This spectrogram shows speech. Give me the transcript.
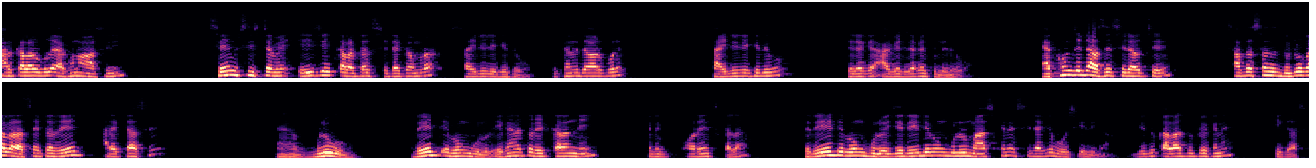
আর কালারগুলো এখনও আসেনি। সেম সিস্টেমে এই যে কালারটা সেটাকে আমরা সাইডে রেখে দেবো। এখানে দেওয়ার পরে সাইডে রেখে দেবো। সেটাকে আগের জায়গায় তুলে দেবো। এখন যেটা আছে সেটা হচ্ছে সাদার সাথে দুটো কালার আছে, একটা রেড আর একটা আছে ব্লু। রেড এবং ব্লু। এখানে তো রেড কালার নেই, এখানে অরেঞ্জ কালার। রেড এবং ব্লু যে রেড এবং ব্লুর মাঝখানে সেটাকে বসিয়ে দিলাম। যেহেতু কালার দুটো এখানে ঠিক আছে।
